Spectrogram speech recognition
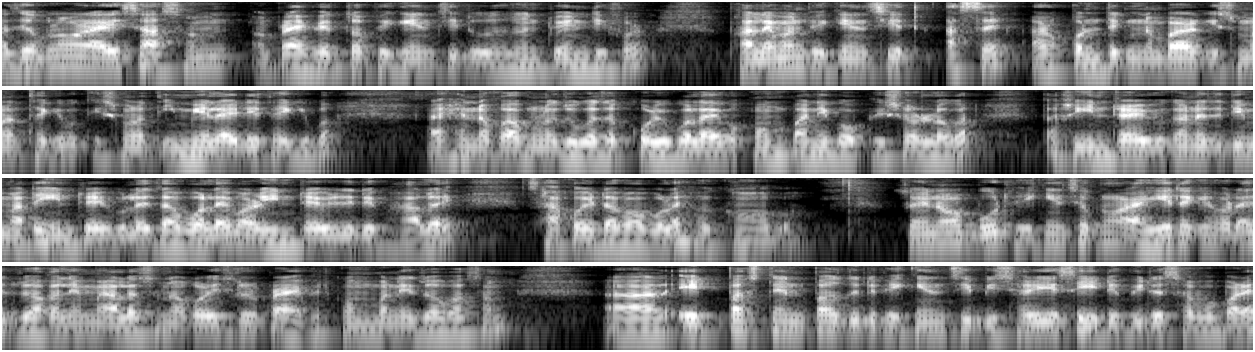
আজি আপোনালোকৰ আহিছে Assam private job vacancy two thousand twenty four ভালেমান ভেকেঞ্চি আছে আৰু কণ্টেক্ট নাম্বাৰ কিছুমানত থাকিব কিছুমানত ইমেইল আই ডি থাকিব। সেনেকুৱা আপোনালোকে যোগাযোগ কৰিব লাগিব কোম্পানী বা অফিচৰ লগত। তাৰপিছত ইণ্টাৰভিউৰ কাৰণে যদি মাতে ইণ্টাৰভিউলৈ যাব লাগিব আৰু ইণ্টাৰভিউ যদি ভাল হয় চাকৰি এটা পাবলৈ সক্ষম হ'ব। চ' এনেকুৱা বহুত ভেকেঞ্চি আপোনাৰ আহিয়ে থাকে সদায়। যোৱাকালি মই আলোচনা কৰিছিলোঁ private company job Assam. Eight pass ten pass যদি ভেকেঞ্চি বিচাৰি আছে এইটো ভিডিঅ' চাব পাৰে।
